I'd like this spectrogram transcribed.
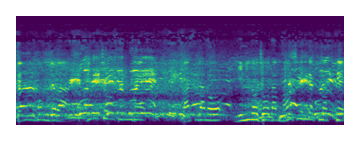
全日本では延長戦で松田の右の上段回し蹴りが決まって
